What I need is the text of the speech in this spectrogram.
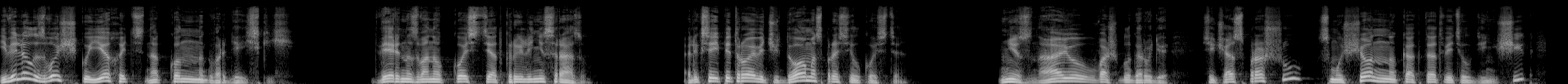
и велел извозчику ехать на конногвардейский. Дверь на звонок Кости открыли не сразу. «Алексей Петрович дома?» — спросил Костя. «Не знаю, ваше благородие. Сейчас спрошу», — смущенно как-то ответил денщик —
